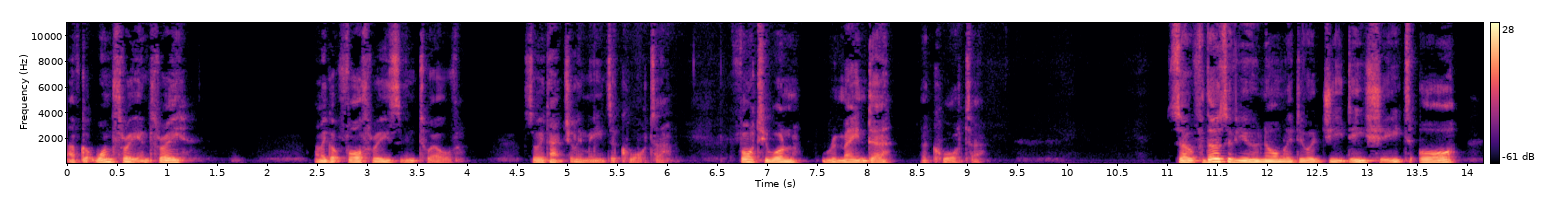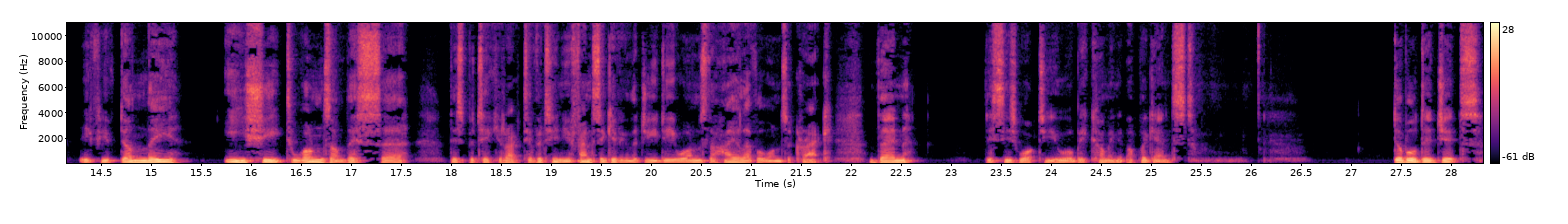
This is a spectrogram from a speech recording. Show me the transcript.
I've got one 3 in 3, and I've got four threes in 12. So it actually means a quarter. 41 remainder a quarter. So for those of you who normally do a GD sheet, or if you've done the E-sheet ones on this uh, this particular activity and you fancy giving the GD ones, the higher level ones a crack, then this is what you will be coming up against. Double digits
